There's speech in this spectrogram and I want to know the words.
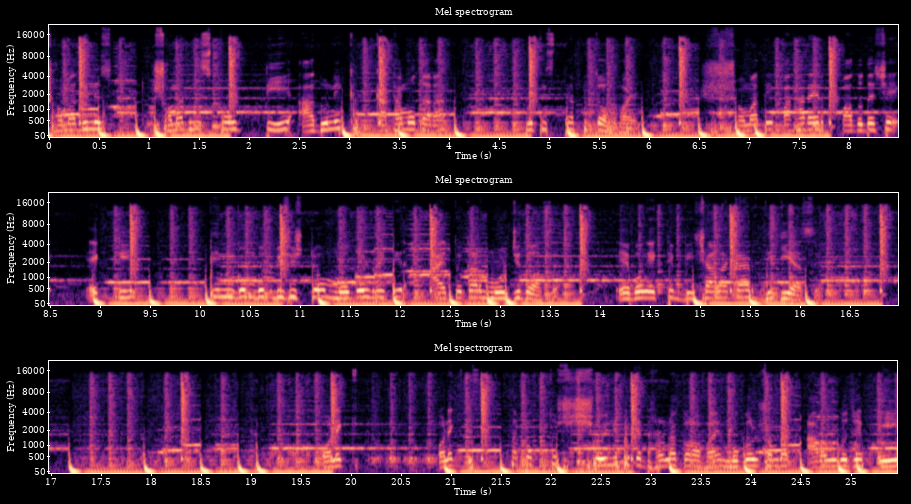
সমাধি সমাধিস্থলটি আধুনিক কাঠামো দ্বারা প্রতিস্থাপিত হয়। সমাধি পাহাড়ের পাদদেশে একটি তিন গম্বুজ বিশিষ্ট মোগল রীতির আয়তকার মসজিদও আছে এবং একটি বিশালাকার দিঘি আছে। অনেক অনেক স্থাপত্য শৈলী থেকে ধারণা করা হয়। মুঘল সম্রাট আওরঙ্গজেব এই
